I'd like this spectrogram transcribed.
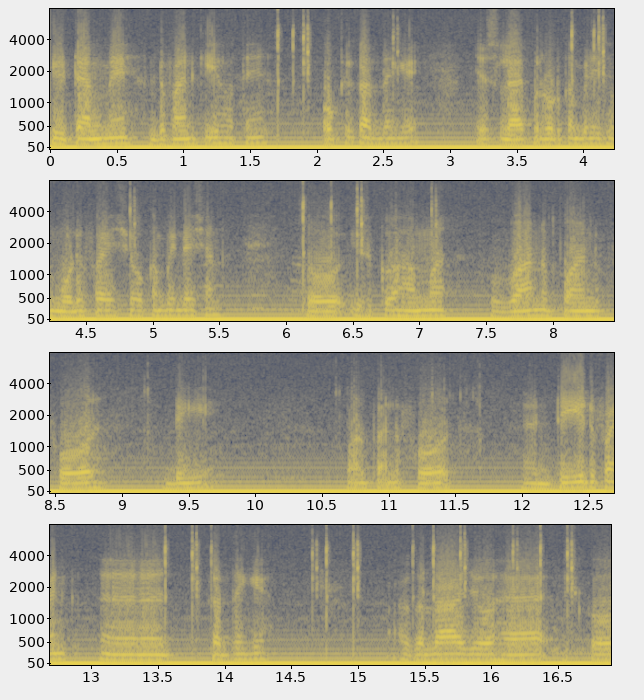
ई में डिफाइन किए होते हैं। ओके कर देंगे। ये slab load combination modify show combination तो इसको हम 1.4 डी 1.4 डी डिफाइन कर देंगे। अगला जो है, इसको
